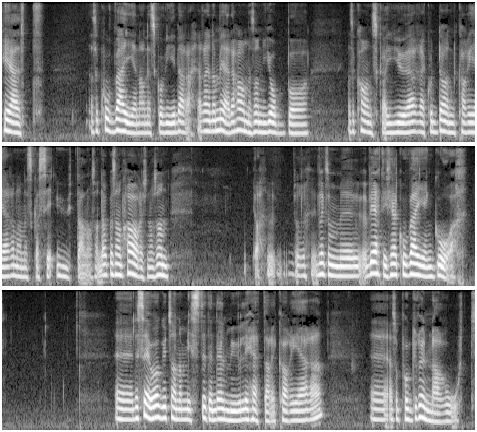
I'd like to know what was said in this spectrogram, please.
helt altså hvor veien hans går videre. Jeg regner med det har med sånn jobb og altså hva han skal gjøre, hvordan karrieren hans skal se ut, eller noe sånt. Det er akkurat sånn han har ikke noe sånn ja, liksom Vet ikke helt hvor veien går. Det ser jo òg ut som han har mistet en del muligheter i karrieren. Eh, altså på grunn av rot.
